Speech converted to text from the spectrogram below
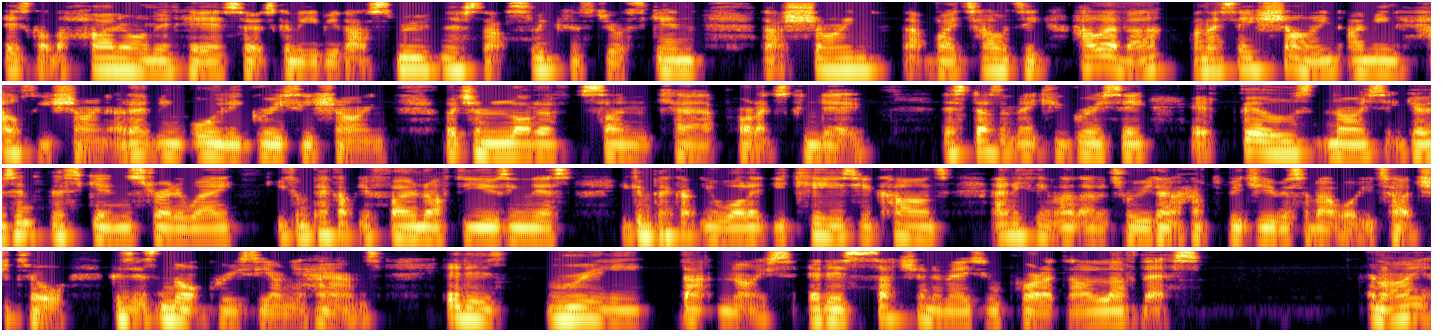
It's got the hyaluron in here, so it's going to give you that smoothness, that sleekness to your skin, that shine, that vitality. However, when I say shine, I mean healthy shine. I don't mean oily, greasy shine, which a lot of sun care products can do. This doesn't make you greasy. It feels nice. It goes into the skin straight away. You can pick up your phone after using this. You can pick up your wallet, your keys, your cards, anything like that at all. You don't have to be dubious about what you touch at all because it's not greasy on your hands. It is really that nice. It is such an amazing product. I love this. And I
